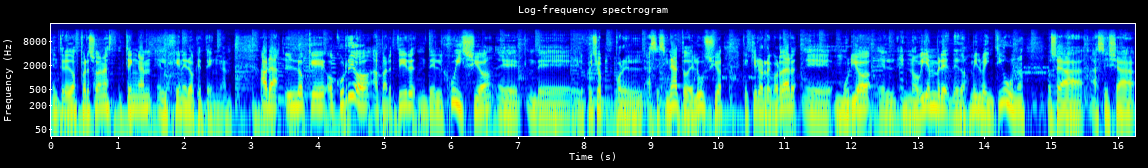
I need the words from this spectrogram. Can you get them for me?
entre dos personas, tengan el género que tengan. Ahora, lo que ocurrió a partir del juicio, eh, el juicio por el asesinato de Lucio, que quiero recordar, eh, murió en noviembre de 2021, o sea, hace ya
